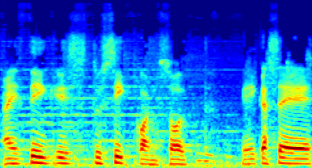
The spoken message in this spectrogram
I think, is to seek consult. Okay? Kasi,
